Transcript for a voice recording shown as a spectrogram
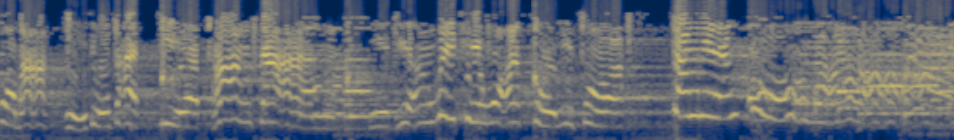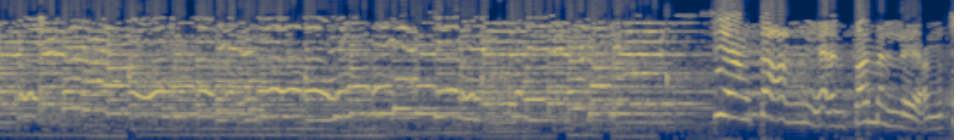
驸马，你就在街旁站。你听为替我诉一说张脸公啊。想当年咱们两家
